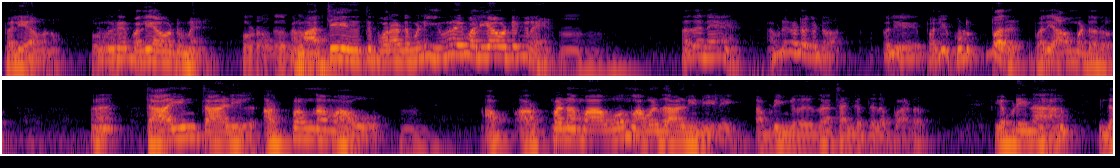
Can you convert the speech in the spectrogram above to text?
பலி ஆகணும். இவரே பலி ஆகட்டுமே. நம்ம அத்தையை எதிர்த்து போராட்டம் பண்ணி இவரே பலி ஆகட்டுங்கிறேன். அதானே? அப்படி நடக்கட்டும். பலி பலி கொடுப்பாரு. பலி ஆக மாட்டாரோ? தாயின் தாளில் அர்ப்பணமாவோம் ம். அப் அர்ப்பணமாவோம் அவள்தாளினிலை அப்படிங்கிறது தான் சங்கத்தில் பாடல். எப்படின்னா இந்த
